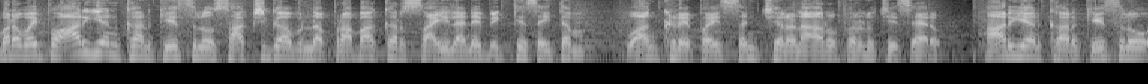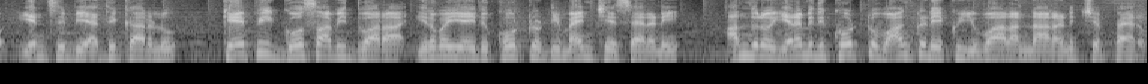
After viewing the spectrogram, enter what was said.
మరోవైపు ఆర్యన్ ఖాన్ కేసులో సాక్షిగా ఉన్న ప్రభాకర్ సాయిల్ అనే వ్యక్తి సైతం వాంఖడేపై సంచలన ఆరోపణలు చేశారు. ఆర్యన్ ఖాన్ కేసులో ఎన్సీబీ అధికారులు కేపీ గోసావి ద్వారా ఇరవై ఐదు కోట్లు డిమాండ్ చేశారని అందులో ఎనిమిది కోట్లు వాంఖడేకు ఇవ్వాలన్నారని చెప్పారు.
